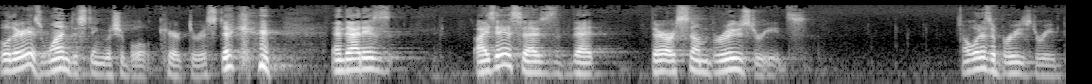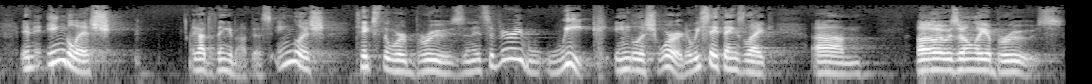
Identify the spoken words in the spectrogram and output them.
Well, there is one distinguishable characteristic, and that is Isaiah says that there are some bruised reeds. Now, what is a bruised reed? In English, I got to think about this. English takes the word bruise, and it's a very weak English word. We say things like, um, oh, it was only a bruise.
